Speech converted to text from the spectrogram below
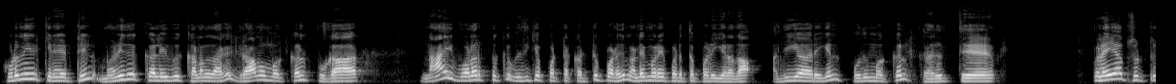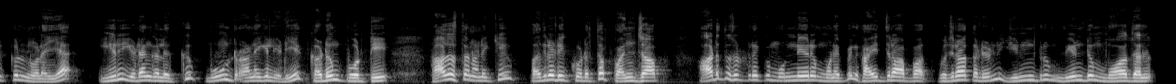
குடிநீர் கிணற்றில் மனித கழிவு கலந்ததாக கிராம மக்கள் புகார். நாய் வளர்ப்புக்கு விதிக்கப்பட்ட கட்டுப்பாடுகள் நடைமுறைப்படுத்தப்படுகிறதா? அதிகாரிகள் பொதுமக்கள் கருத்து. பிளேஆப் சுற்றுக்குள் நுழைய இரு இடங்களுக்கு மூன்று அணிகள் இடையே கடும் போட்டி. ராஜஸ்தான் அணிக்கு பதிலடி கொடுத்த பஞ்சாப். அடுத்த சுற்றுக்கு முன்னேறும் முனைப்பில் ஹைதராபாத். குஜராத் அணியுடன் இன்றும் மீண்டும் மோதல்.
